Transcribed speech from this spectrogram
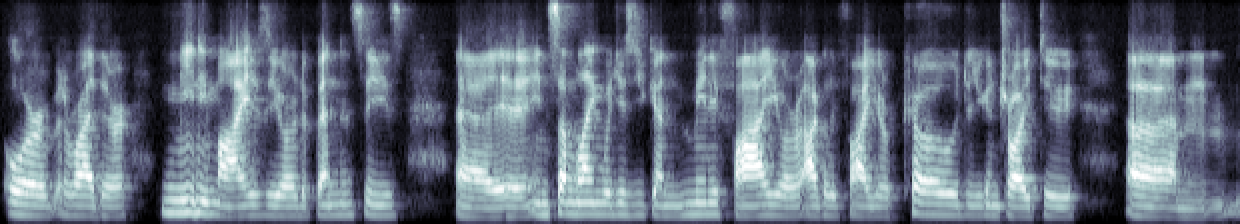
or rather minimize your dependencies. Uh, in some languages, you can minify or uglify your code. You can try to um,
